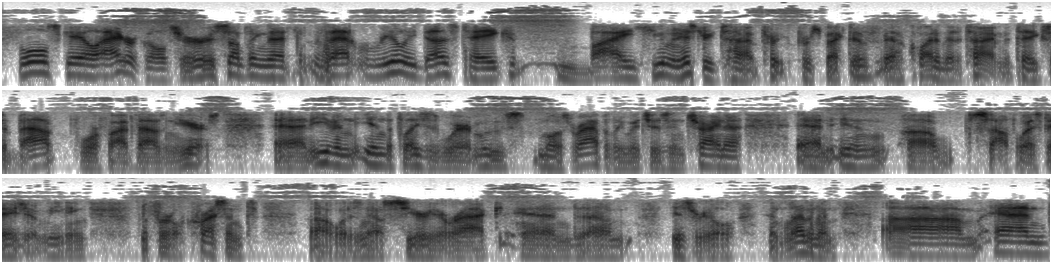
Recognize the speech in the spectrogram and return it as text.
full scale agriculture is something that that really does take, by human history time perspective, uh, quite a bit of time. It takes about four or five thousand years, and even in the places where it moves most rapidly, which is in China and in uh, Southwest Asia, meaning the Fertile Crescent, uh, what is now Syria, Iraq, and um, Israel and Lebanon. Um, and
